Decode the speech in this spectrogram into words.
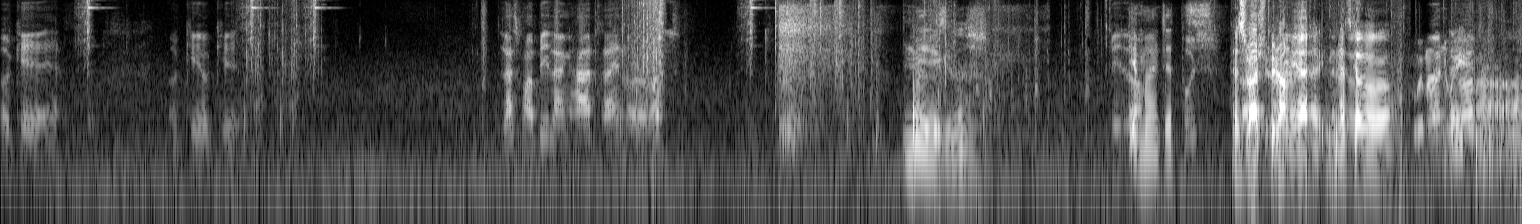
Okay, ja. Okay, okay. Lass mal B lang hart rein, oder was? Es Digga. nicht. B Ja, long, mal das- push. It's Rush belong, yeah. Let's go, go, go. One Wait, ah.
